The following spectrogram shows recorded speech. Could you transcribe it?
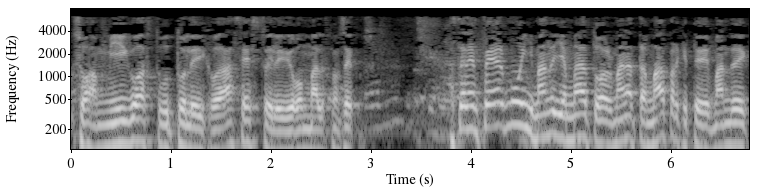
su amigo astuto le dijo, haz esto y le dio malos consejos. Estar enfermo y manda llamar a tu hermana Tamar para que te mande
